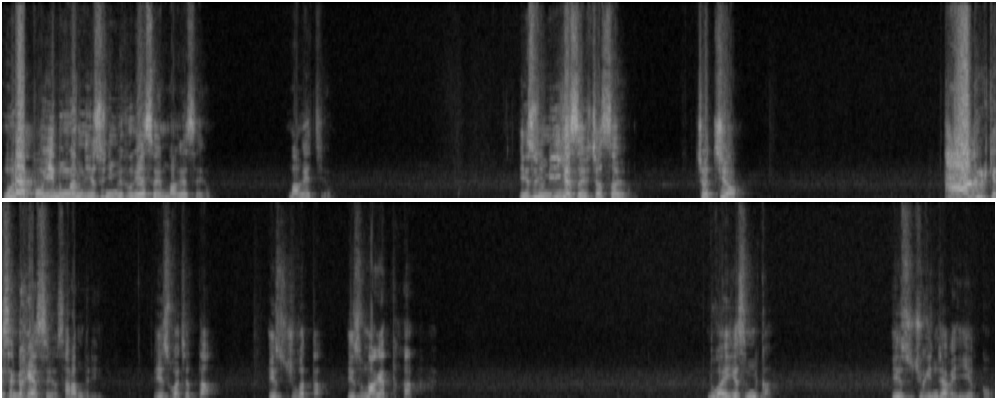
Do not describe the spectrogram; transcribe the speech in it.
눈에 보이는 건 예수님이 흥했어요, 망했어요? 망했죠. 예수님이 이겼어요, 졌어요? 졌죠. 다 그렇게 생각했어요, 사람들이. 예수가 졌다. 예수 죽었다. 예수 망했다. 누가 이겼습니까? 예수 죽인 자가 이겼고.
